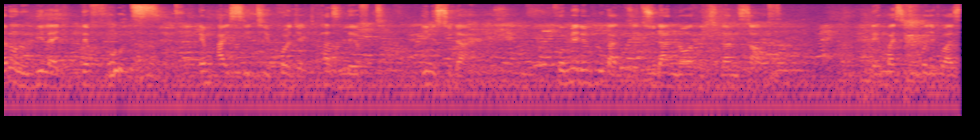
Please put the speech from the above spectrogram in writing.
That one will be like the fruits MICT project has left in Sudan. For me, I don't look at Sudan North and Sudan South. The MICT project was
